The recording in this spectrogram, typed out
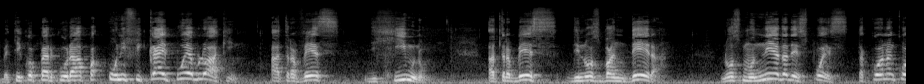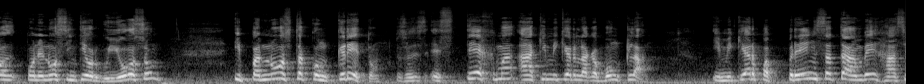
betico percurar para unificar o povo aqui através de himno através de nos bandeira nos moneda depois tá quando nos sentir orgulhoso e para nós está concreto estigma aqui me quer lagar bom claro e me quer para a prensa também, faz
